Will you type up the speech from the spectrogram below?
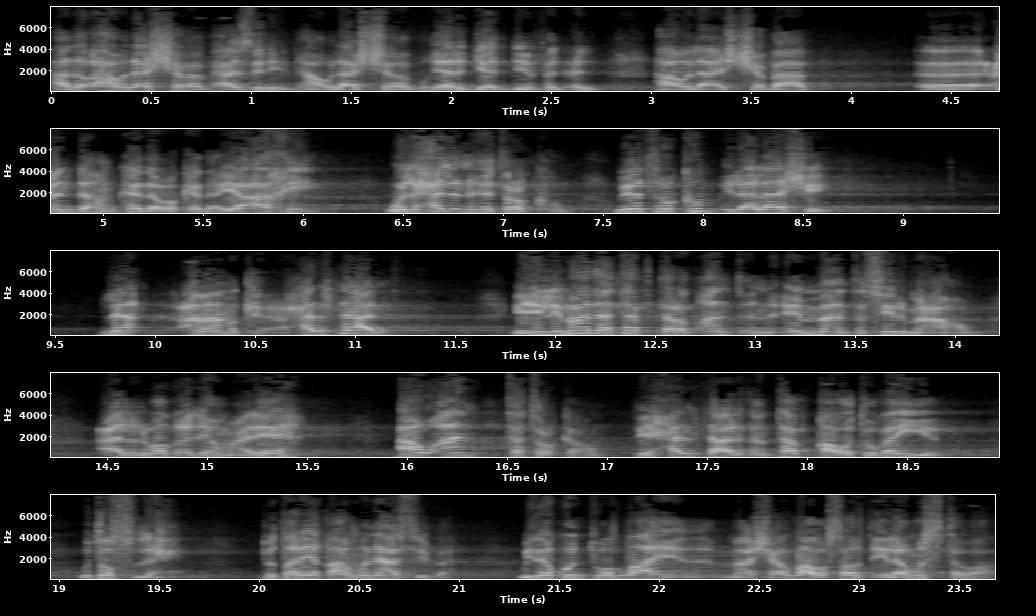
هذا هؤلاء الشباب هازلين. هؤلاء الشباب غير جادين في العلم. هؤلاء الشباب آه، عندهم كذا وكذا. يا أخي والحل أنه يتركهم ويتركهم إلى لا شيء. لا أمامك حل ثالث. يعني لماذا تفترض أنت أن إما أن تسير معهم على الوضع اللي هم عليه أو أن تتركهم؟ في حل ثالث أن تبقى وتغير وتصلح بطريقة مناسبة. وإذا كنت والله ما شاء الله وصلت إلى مستوى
